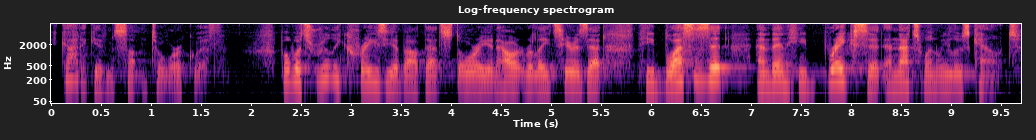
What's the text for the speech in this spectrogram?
You got to give him something to work with. But what's really crazy about that story and how it relates here is that he blesses it and then he breaks it, and that's when we lose count.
